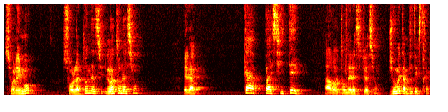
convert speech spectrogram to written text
sur les mots, sur l'intonation et la capacité à retourner la situation. Je vais vous mettre un petit extrait.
